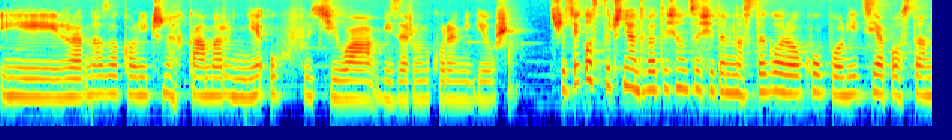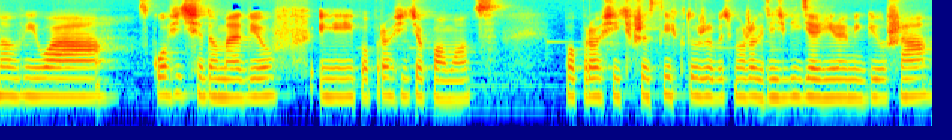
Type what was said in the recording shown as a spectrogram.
i żadna z okolicznych kamer nie uchwyciła wizerunku Remigiusza. 3 stycznia 2017 roku policja postanowiła zgłosić się do mediów i poprosić o pomoc. Poprosić wszystkich, którzy być może gdzieś widzieli Remigiusza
